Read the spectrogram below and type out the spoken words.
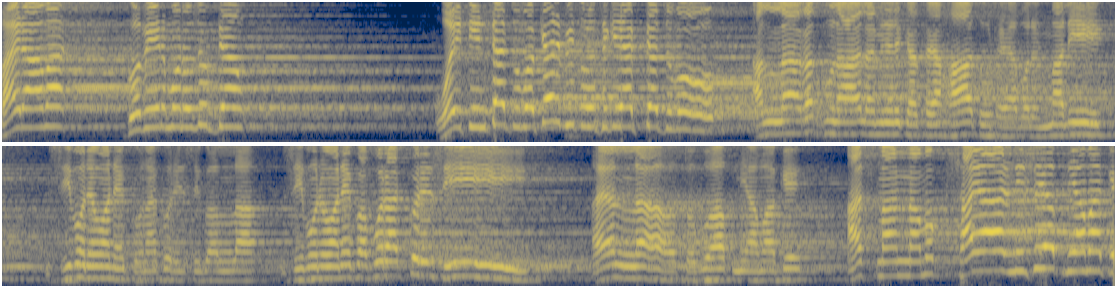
ভাইরা আমার গভীর মনোযোগ দাও। ওই তিনটা যুবকের ভিতর থেকে একটা যুবক আল্লাহ রব্বুল আলমিনের কাছে হাত উঠাইয়া বলেন, মালিক, জীবনে অনেক গুণা করেছি আল্লাহ, জীবনে অনেক অপরাধ করেছি। আল্লাহ, তবু আপনি আমাকে আসমান নামক ছায়ার নিচে আপনি আমাকে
